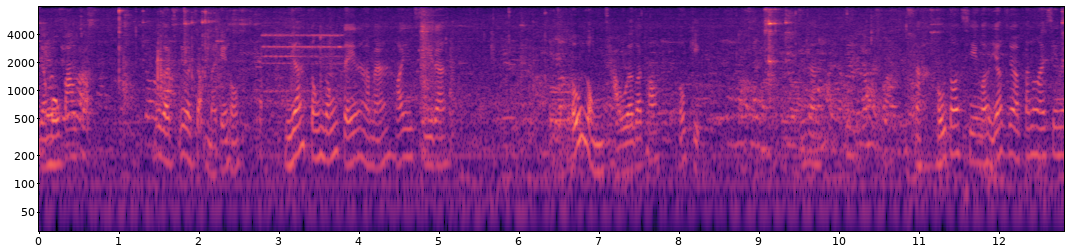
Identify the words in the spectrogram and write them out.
又冇包汁。呢、個呢、個汁唔係幾好。而家凍凍地啦，係咪啊？可以試啦。好濃稠嘅個湯，好結。嗱好多次，我而家將佢分開先啦。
